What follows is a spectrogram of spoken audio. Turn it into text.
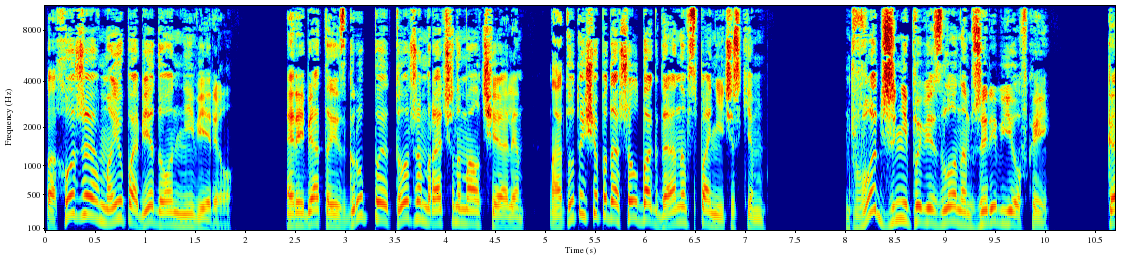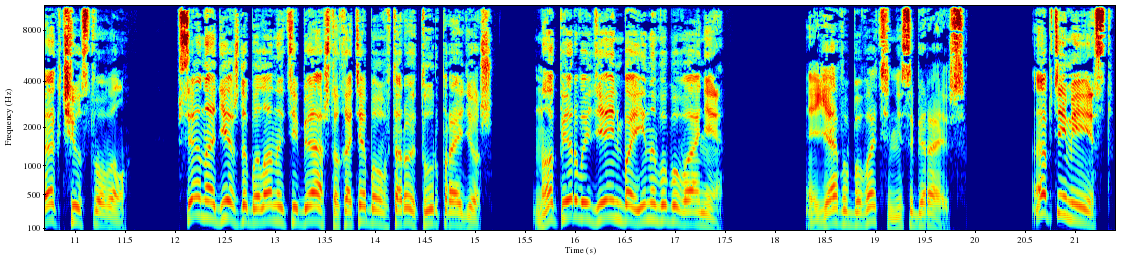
Похоже, в мою победу он не верил. Ребята из группы тоже мрачно молчали, а тут еще подошел Богданов с паническим. «Вот же не повезло нам жеребьевкой! Как чувствовал! Вся надежда была на тебя, что хотя бы во второй тур пройдешь. Но первый день бои на выбывание». «Я выбывать не собираюсь». «Оптимист!»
